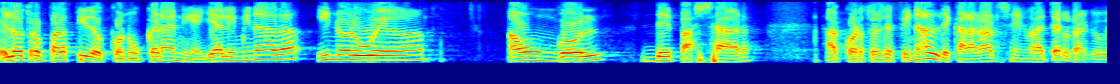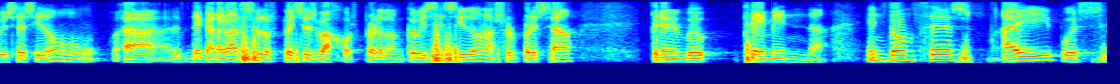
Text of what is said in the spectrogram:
el otro partido con Ucrania ya eliminada y Noruega a un gol de pasar a cuartos de final, de cargarse a Inglaterra, que hubiese sido, de cargarse los Países Bajos, perdón, que hubiese sido una sorpresa tremenda. Entonces, ahí, pues,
